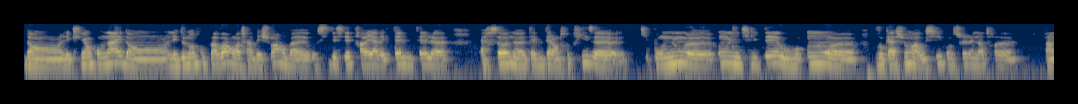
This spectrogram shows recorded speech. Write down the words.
dans, les clients qu'on a et dans les demandes qu'on peut avoir, on va faire des choix. On va aussi décider de travailler avec telle ou telle euh, personne, euh, telle ou telle entreprise euh, qui pour nous ont une utilité ou ont vocation à aussi construire une autre, un,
